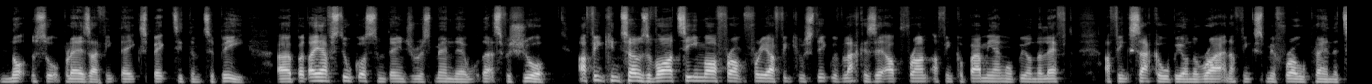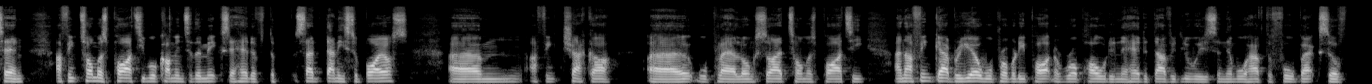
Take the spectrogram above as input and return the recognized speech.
not the sort of players I think they expected them to be. Uh, but they have still got some dangerous men there, that's for sure. I think in terms of our team, our front three, I think he'll stick with Lacazette up front. I think Aubameyang will be on the left. I think Saka will be on the right, and I think Smith Rowe will play in the ten. I think Thomas Partey will come into the mix ahead of the, Danny Ceballos. Um, I think Xhaka uh, will play alongside Thomas Partey. And I think Gabriel will probably partner Rob Holding ahead of David Luiz. And then we'll have the fullbacks of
